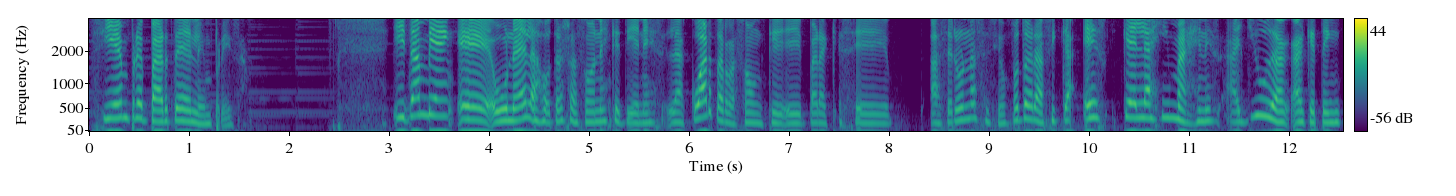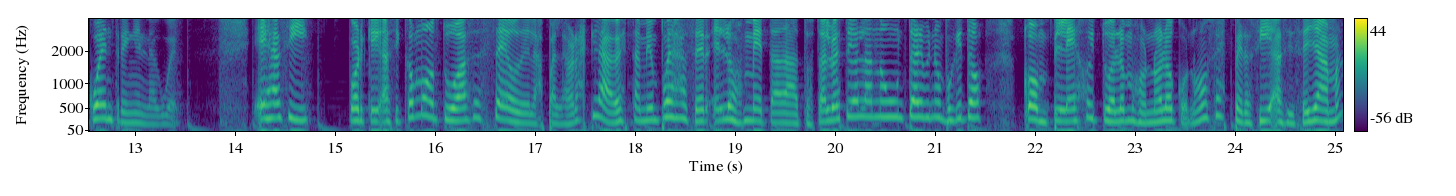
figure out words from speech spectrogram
siempre parte de la empresa. Y también eh, una de las otras razones que tienes, la cuarta razón que eh, para que se hacer una sesión fotográfica es que las imágenes ayudan a que te encuentren en la web. Es así porque así como tú haces SEO de las palabras claves, también puedes hacer los metadatos. Tal vez estoy hablando de un término un poquito complejo y tú a lo mejor no lo conoces, pero sí, así se llama.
